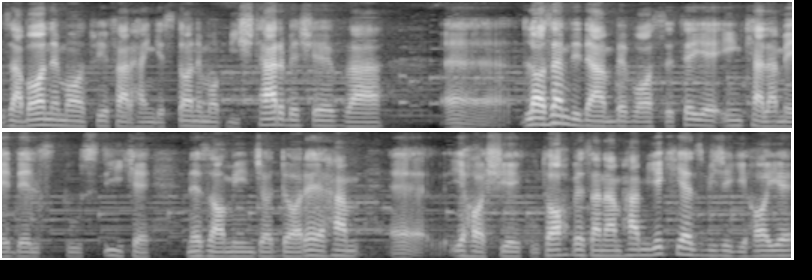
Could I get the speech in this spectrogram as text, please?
زبان ما توی فرهنگستان ما بیشتر بشه و لازم دیدم به واسطه این کلمه دل دوستی که نظامی اینجا داره هم یه حاشیه کوتاه بزنم هم یکی از ویژگی های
